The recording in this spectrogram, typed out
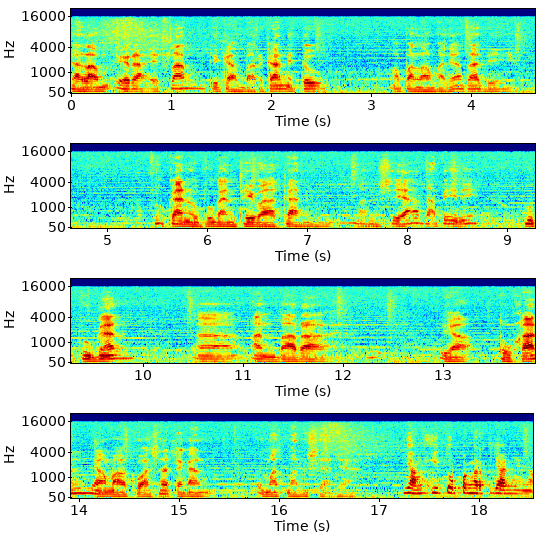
dalam era Islam digambarkan itu apa namanya tadi bukan hubungan dewa dan manusia tapi ini hubungan uh, antara ya Tuhan yang Maha Kuasa dengan umat manusianya. Yang itu pengertiannya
